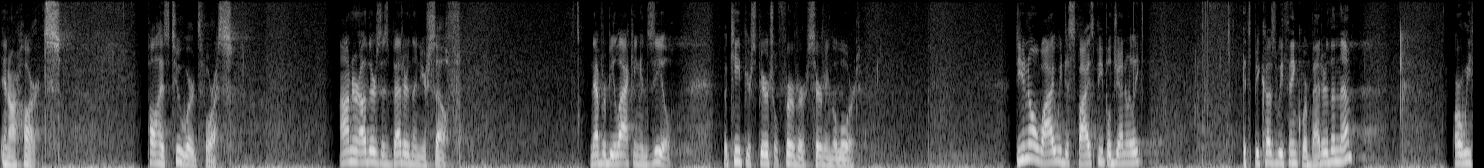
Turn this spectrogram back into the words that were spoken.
in our hearts? Paul has two words for us honor others is better than yourself. Never be lacking in zeal, but keep your spiritual fervor serving the Lord. Do you know why we despise people generally? It's because we think we're better than them, or we,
